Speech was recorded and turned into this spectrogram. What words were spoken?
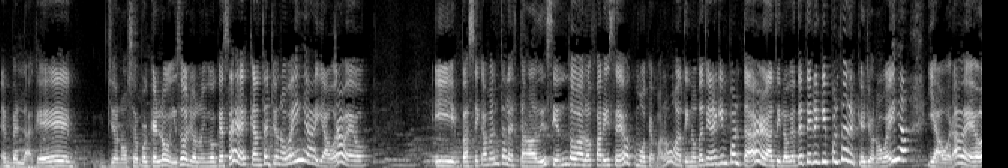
en verdad que yo no sé por qué él lo hizo, yo lo único que sé es que antes yo no veía y ahora veo. Y básicamente le estaba diciendo a los fariseos como que, mano, a ti no te tiene que importar, a ti lo que te tiene que importar es que yo no veía y ahora veo.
